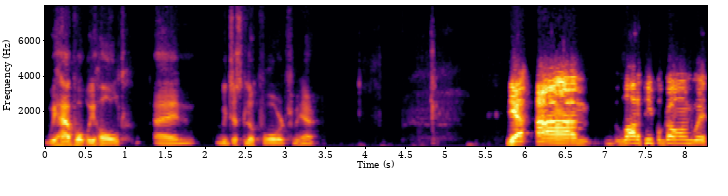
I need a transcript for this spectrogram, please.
we have what we hold, and we just look forward from here. Yeah, um, a lot of people going with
